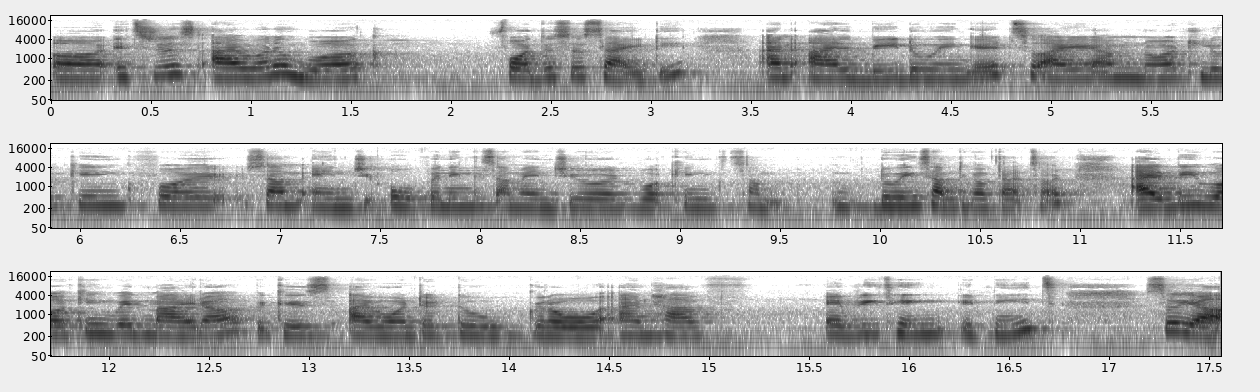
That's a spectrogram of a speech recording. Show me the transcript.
Uh, it's just I want to work for the society and I'll be doing it. So I am not looking for some NGO, opening some NGO or working some, doing something of that sort. I'll be working with Myra because I wanted to grow and have everything it needs. So yeah,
